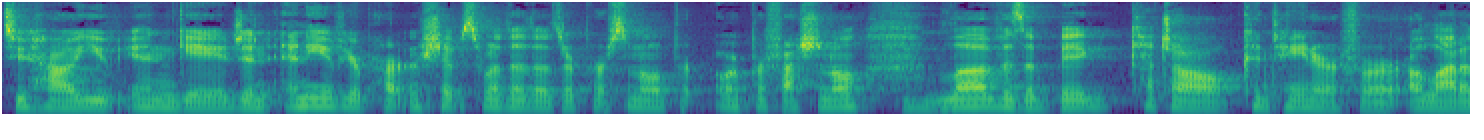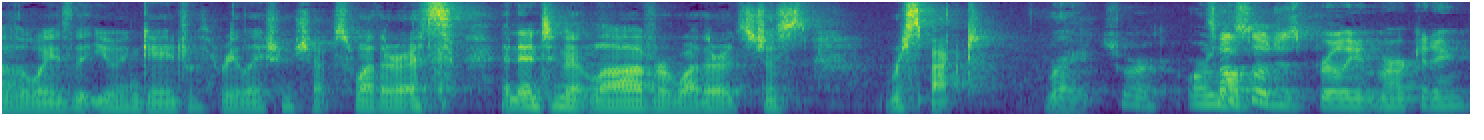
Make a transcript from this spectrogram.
to how you engage in any of your partnerships, whether those are personal or- or professional, mm-hmm. love is a big catch-all container for a lot of the ways that you engage with relationships. Whether it's an intimate love or whether it's just respect. right. Sure. Or It's love. also just brilliant marketing.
